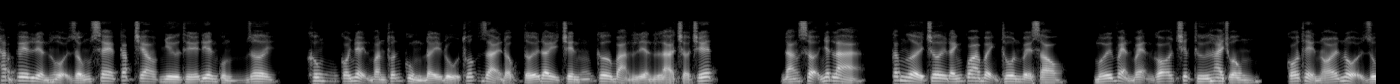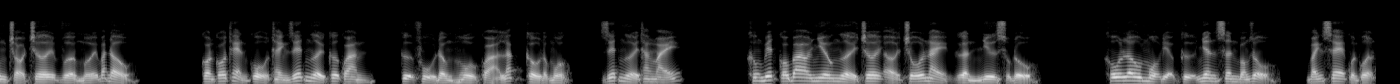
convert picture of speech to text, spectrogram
HP liền hội giống xe cắp treo như thế điên cùng rơi, không có nhện văn thuẫn cùng đầy đủ thuốc giải độc tới đây trên cơ bản liền là chờ chết. Đáng sợ nhất là, các người chơi đánh qua bệnh thôn về sau, mới vẹn vẹn gõ chiếc thứ hai chuông, có thể nói nội dung trò chơi vừa mới bắt đầu. Còn có thẻn cổ thành giết người cơ quan, cự phủ đồng hồ quả lắc cầu độc mục, giết người thang máy. Không biết có bao nhiêu người chơi ở chỗ này gần như sụp đổ. Khô lâu mộ địa cự nhân sân bóng rổ, bánh xe cuồn cuộn.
